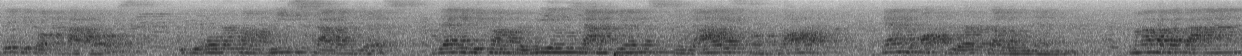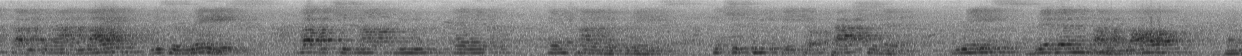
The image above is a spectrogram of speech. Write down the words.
difficult battles, if you overcome these challenges, then you become the real champions in the eyes of God and of your fellow men. Mga kabataan, sabi ko nga, life is a race, but it should not be any, any kind of race. It should be a compassionate race driven by love and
